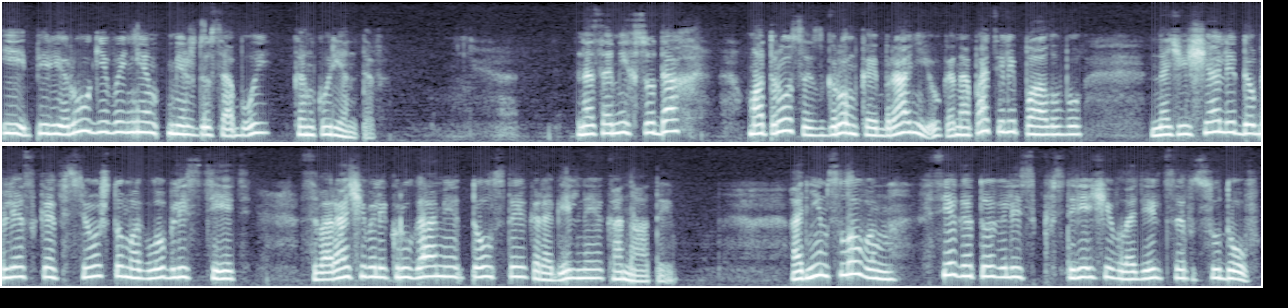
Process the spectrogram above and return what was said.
и переругиванием между собой конкурентов. На самих судах матросы с громкой бранью конопатили палубу, начищали до блеска все, что могло блестеть, сворачивали кругами толстые корабельные канаты. Одним словом, все готовились к встрече владельцев судов,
